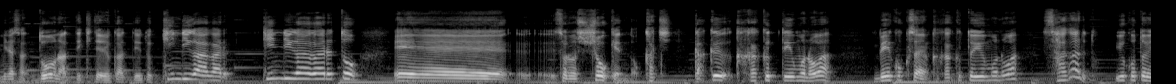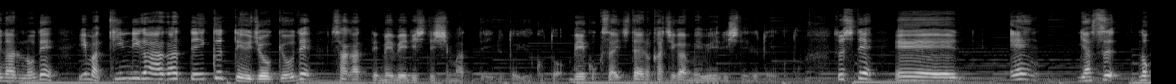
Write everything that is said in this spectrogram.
皆さんどうなってきてるかっていうと、金利が上がる。金利が上がると、えー、その証券の価値、額、価格っていうものは、米国債の価格というものは下がるということになるので、今、金利が上がっていくっていう状況で下がって目減りしてしまっているということ。米国債自体の価値が目減りしているということ。そして、えー、円安の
